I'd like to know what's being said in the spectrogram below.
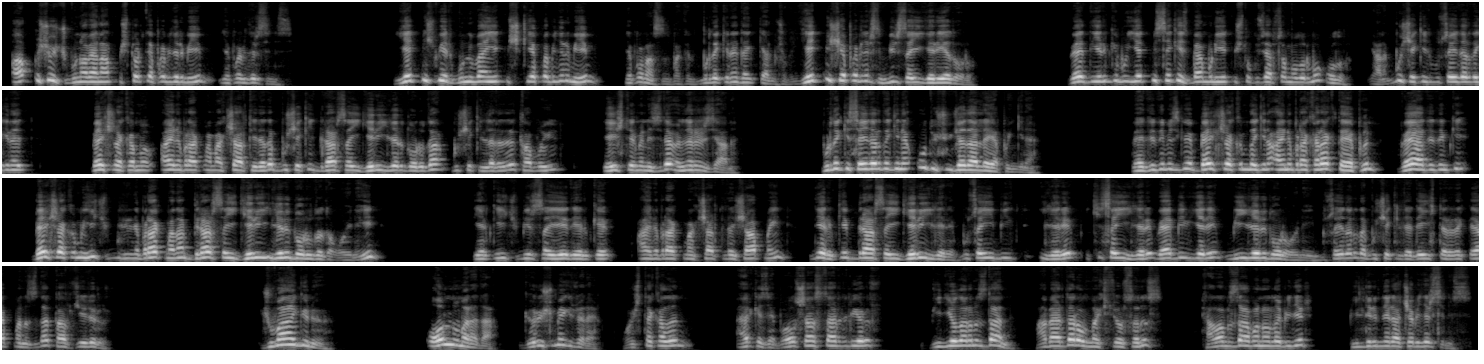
63. Buna ben 64 yapabilir miyim? Yapabilirsiniz. 71. Bunu ben 72 yapabilir miyim? Yapamazsınız. Bakın buradakine denk gelmiş oluyor. 70 yapabilirsin. Bir sayı geriye doğru. Ve diyelim ki bu 78. Ben bunu 79 yapsam olur mu? Olur. Yani bu şekilde bu sayıları da yine 5 rakamı aynı bırakmamak şartıyla da bu şekil birer sayı geri ileri doğru da bu şekillerde de tabloyu değiştirmenizi de öneririz yani. Buradaki sayıları da yine o düşüncelerle yapın yine. Ve dediğimiz gibi 5 rakamda yine aynı bırakarak da yapın. Veya dedim ki 5 rakamı hiçbirini bırakmadan birer sayı geri ileri doğruda da oynayın. Diyelim ki hiçbir sayıyı diyelim ki aynı bırakmak şartıyla şey yapmayın. Diyelim ki birer sayı geri ileri. Bu sayıyı bir ileri, iki sayı ileri veya bir geri, bir ileri doğru oynayın. Bu sayıları da bu şekilde değiştirerek de yapmanızı da tavsiye ediyoruz. Cuma günü 10 numarada görüşmek üzere. Hoşça kalın. Herkese bol şanslar diliyoruz. Videolarımızdan haberdar olmak istiyorsanız kanalımıza abone olabilir, bildirimleri açabilirsiniz.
